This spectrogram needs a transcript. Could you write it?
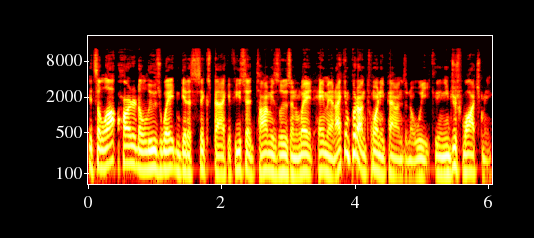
It's a lot harder to lose weight and get a six pack. If you said Tommy's losing weight, hey man, I can put on twenty pounds in a week, and you just watch me.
